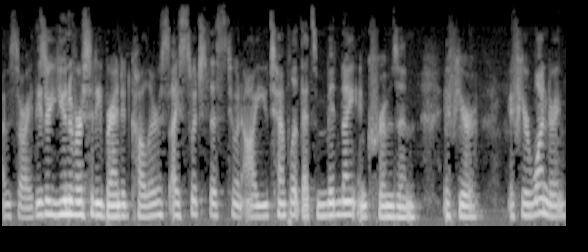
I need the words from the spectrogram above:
I'm sorry, these are university branded colors. I switched this to an IU template. That's midnight and crimson, if you're, if you're wondering.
